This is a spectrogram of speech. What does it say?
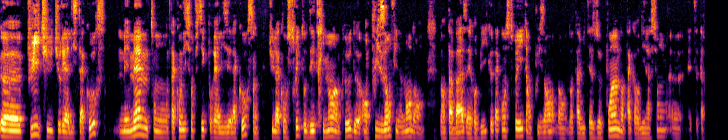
euh, puis tu, réalises ta course, mais même ton, ta condition physique pour réaliser la course, tu l'as construite au détriment un peu en puisant finalement dans, ta base aérobie que tu as construite, en puisant dans, dans, ta vitesse de pointe, dans ta coordination, euh, etc.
